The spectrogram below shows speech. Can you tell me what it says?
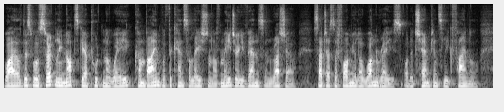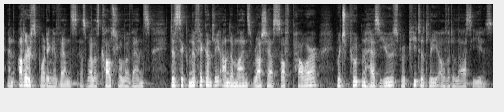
While this will certainly not scare Putin away, combined with the cancellation of major events in Russia, such as the Formula One race or the Champions League final, and other sporting events as well as cultural events, this significantly undermines Russia's soft power, which Putin has used repeatedly over the last years.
